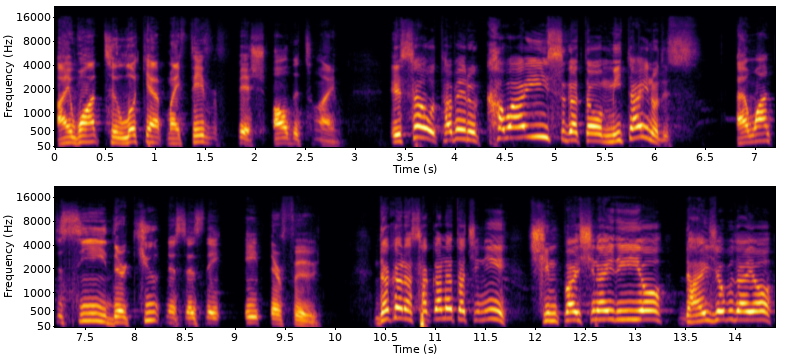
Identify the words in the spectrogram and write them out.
I want to look at my favorite fish all the time. 餌を食べる可愛い姿を見たいのです。I want to see their cuteness as they ate their food. だから魚たちに心配しないでいいよ、大丈夫だよ、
